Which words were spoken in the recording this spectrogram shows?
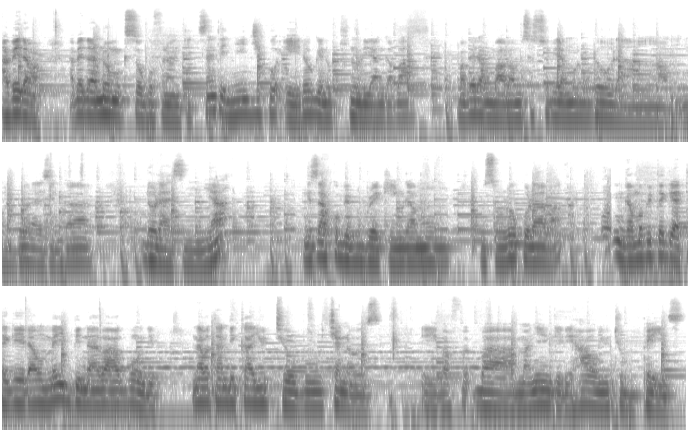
Abeera n'omukisa ogufuna nti sente nyingiko era ogenda okutunulira nga ba- babeera ba- bamusasulira mu dola mu dollars nga dollars nnya ngezaako bibreakingamu musobole okulaba nga mubitegeerategeeramu maybe n'abagundi n'abatandika youtube channels eh, bamanye engeri how youtube pays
